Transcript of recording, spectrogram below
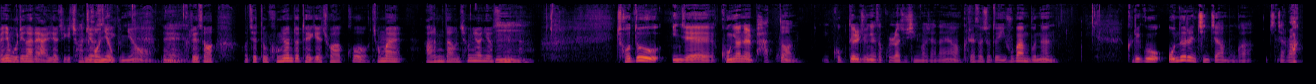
왜냐면 우리나라에 알려지기 전이었군요. 네, 네, 그래서 어쨌든 공연도 되게 좋았고 정말 아름다운 청년이었습니다. 음. 저도 이제 공연을 봤던 곡들 중에서 골라주신 거잖아요. 그래서 저도 이 후반부는 그리고 오늘은 진짜 뭔가 진짜 락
